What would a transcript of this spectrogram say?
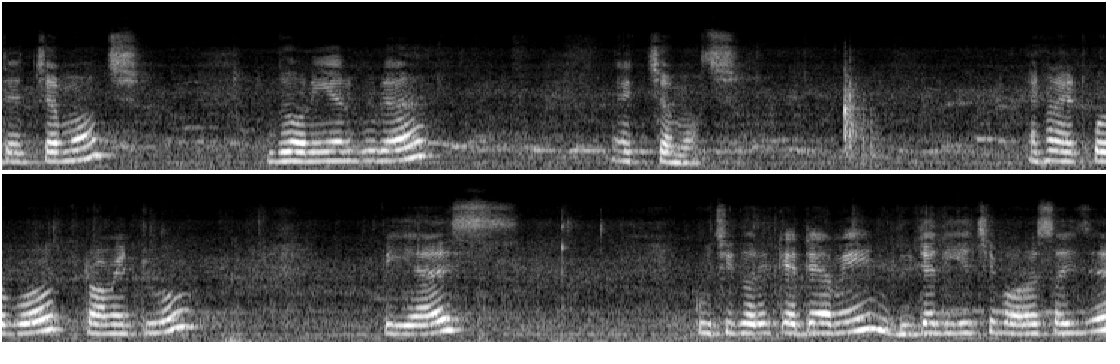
দেড় চামচ, ধনিয়ার গুঁড়া, এক চামচ। এখন অ্যাড করব টমেটো, পেঁয়াজ। কুচি করে কেটে আমি দুইটা দিয়েছি বড় সাইজে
